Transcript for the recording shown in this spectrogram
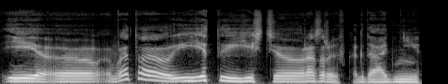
И э, в это, и это и есть э, разрыв, когда одни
